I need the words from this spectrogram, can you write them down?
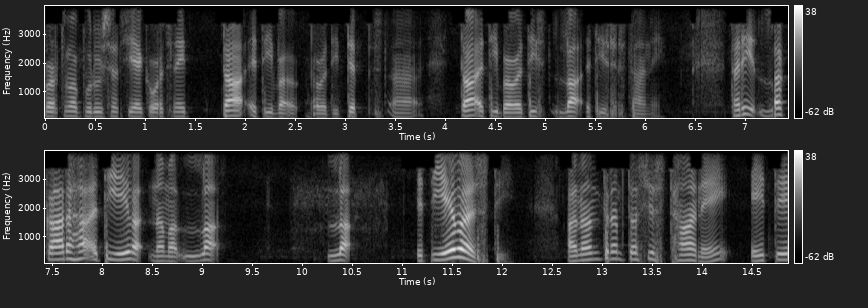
प्रथमपुरुषस्य एकवचने त इति भवति, तिप् त इति भवति ल इत्यस्य स्थाने। तर्हि लकारः इति एव नाम ल ल। इति एव अस्ति। अनन्तरं तस्य स्थाने एते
